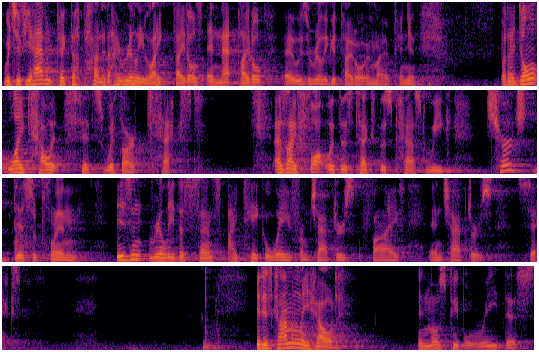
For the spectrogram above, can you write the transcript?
Which, if you haven't picked up on it, I really like titles, and that title, it was a really good title in my opinion. But I don't like how it fits with our text. As I fought with this text this past week, church discipline isn't really the sense I take away from chapters 5 and chapters 6. It is commonly held, and most people read this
